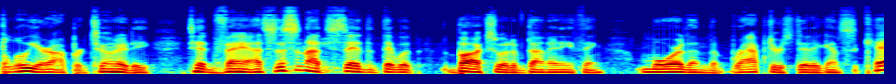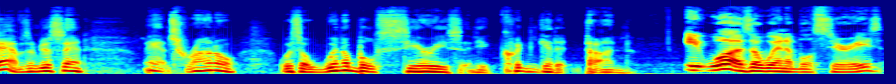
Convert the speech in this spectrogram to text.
blew your opportunity to advance. This is not to say that they would the Bucks would have done anything more than the Raptors did against the Cavs. I'm just saying, man, Toronto was a winnable series and you couldn't get it done. It was a winnable series.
